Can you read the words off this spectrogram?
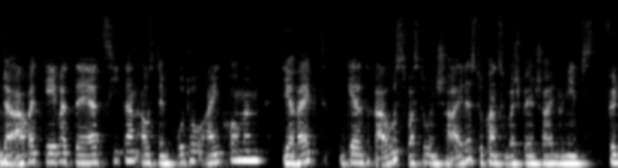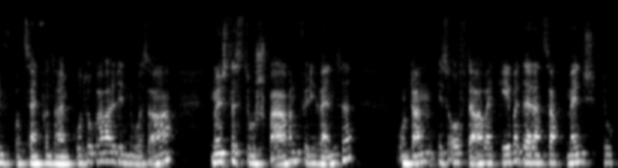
Und der Arbeitgeber, der zieht dann aus dem Bruttoeinkommen direkt Geld raus, was du entscheidest. Du kannst zum Beispiel entscheiden, du nimmst fünf Prozent von deinem Bruttogehalt in den USA, möchtest du sparen für die Rente. Und dann ist oft der Arbeitgeber, der dann sagt, Mensch, du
